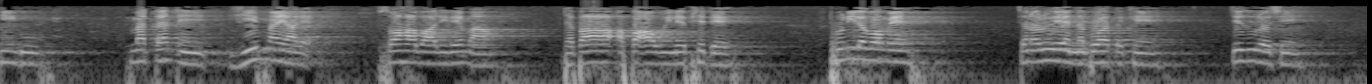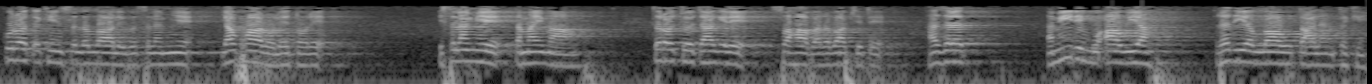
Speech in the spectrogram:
ဟီကိုမှတ်တမ်းတင်ရေးမှတ်ရတဲ့ဆွာဟာဘာတွေထဲမှာတပါးအပါအဝင်လည်းဖြစ်တယ်ထိုနည်း၎င်းပဲ ကျွန်တော်တို့ရဲ့နဘဝသခင်ကျေးဇူးတော်ရှင်ကိုရောသခင်ဆလလောလ္လဟ်အလัยဟိဝဆလမ်ရဲ့ရောက်ဖတော်လဲတော်တဲ့အစ္စလာမ်ရဲ့တမိုင်းမှာတော်တော်ကြောကြားခဲ့တဲ့ဆွာဟာဘာတစ်ပါးဖြစ်တဲ့ဟဇရတ်အမီရ်မူအာဝီယာရဒီအလာဟူတာလန်သခင်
